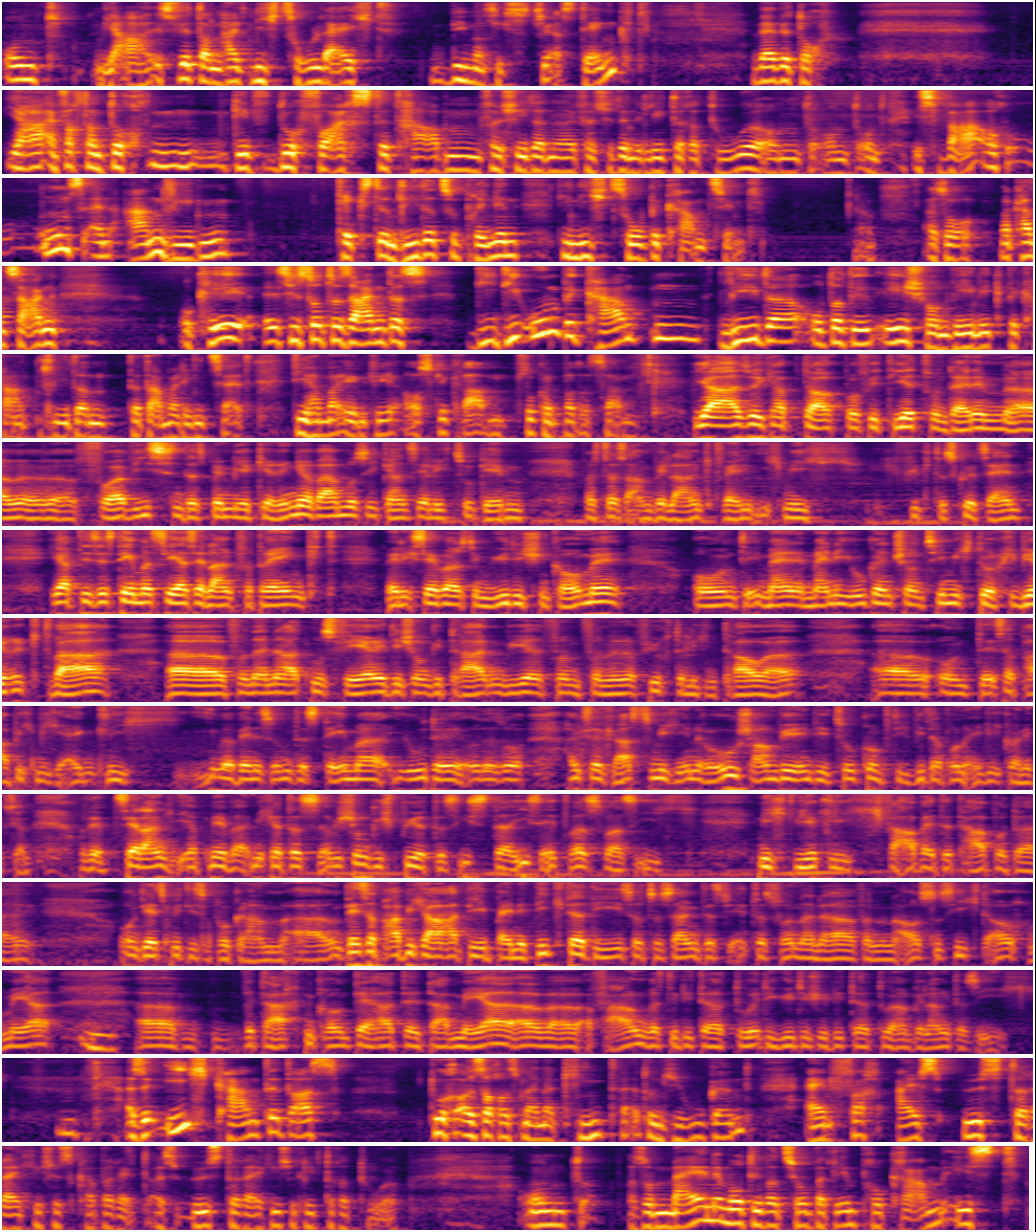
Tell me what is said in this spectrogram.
Und ja, es wird dann halt nicht so leicht, wie man sich zuerst denkt, weil wir doch ja, einfach dann durch, durchforstet haben, verschiedene, verschiedene Literatur und, und, und es war auch uns ein Anliegen, Texte und Lieder zu bringen, die nicht so bekannt sind. Ja, also man kann sagen, okay, es ist sozusagen das die, die unbekannten Lieder oder den eh schon wenig bekannten Liedern der damaligen Zeit, die haben wir irgendwie ausgegraben, so könnte man das sagen. Ja, also ich habe da auch profitiert von deinem äh, Vorwissen, das bei mir geringer war, muss ich ganz ehrlich zugeben, was das anbelangt, weil ich mich, ich füge das kurz ein, ich habe dieses Thema sehr, sehr lang verdrängt, weil ich selber aus dem Jüdischen komme und in meine, meine Jugend schon ziemlich durchwirkt war äh, von einer Atmosphäre, die schon getragen wird von, von einer fürchterlichen Trauer. Äh, und deshalb habe ich mich eigentlich immer, wenn es um das Thema Jude oder so, habe ich gesagt, lasst mich in Ruhe, schauen wir in die Zukunft, ich will davon eigentlich gar nichts hören. Und sehr lang, ich habe mir, mich hat das, habe ich schon gespürt, das ist, da ist etwas, was ich nicht wirklich verarbeitet habe oder und jetzt mit diesem Programm. Äh, und deshalb habe ich auch, hat die Benedikta, die sozusagen das etwas von einer, von einer Außensicht auch mehr mhm. äh, betrachten konnte, hatte da mehr äh, Erfahrung, was die Literatur, die jüdische Literatur anbelangt, als ich. Mhm. Also ich kannte das durchaus auch aus meiner Kindheit und Jugend einfach als österreichisches Kabarett, als österreichische Literatur. Und also meine Motivation bei dem Programm ist,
